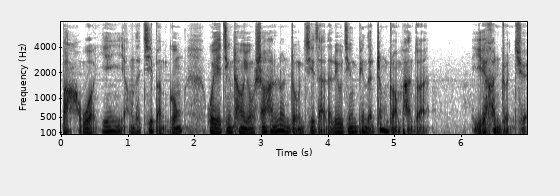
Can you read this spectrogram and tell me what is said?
把握阴阳的基本功。我也经常用《伤寒论》中记载的六经病的症状判断。也很准确。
